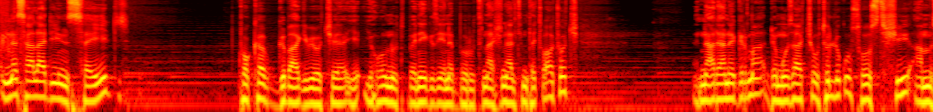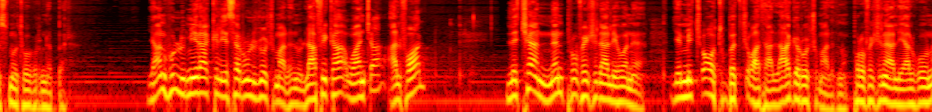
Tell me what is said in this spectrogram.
እነ ሳላዲን ሰይድ ኮከብ ግብ አግቢዎች የሆኑት በእኔ ጊዜ የነበሩት national team ተጫዋቾች እና አዳነ ግርማ ደሞዛቸው ትልቁ 3500 ብር ነበር። ያን ሁሉ miracle የሰሩ ልጆች ማለት ነው። ለአፍሪካ ዋንጫ አልፈዋል። ለቻን non professional የሆነ የሚጫወቱበት ጨዋታ አለ፣ አገሮች ማለት ነው። professional ያልሆኑ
